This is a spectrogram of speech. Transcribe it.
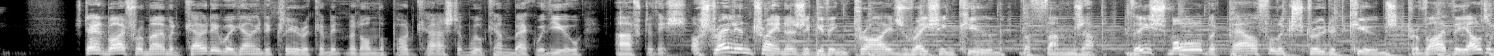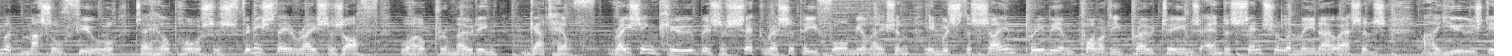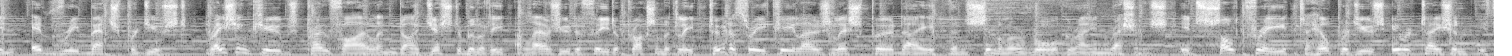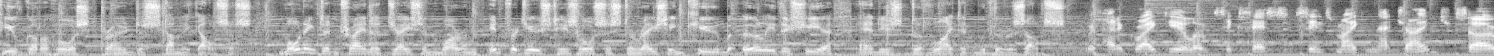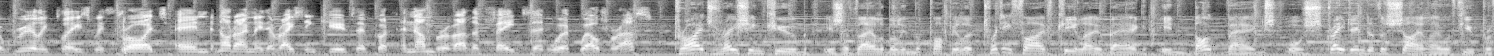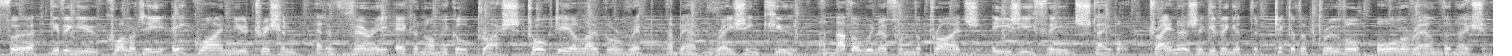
Stand by for a moment, Cody. We're going to clear a commitment on the podcast, and we'll come back with you after this. Australian trainers are giving Pryde's Racing Cube the thumbs up. These small but powerful extruded cubes provide the ultimate muscle fuel to help horses finish their races off while promoting gut health. Racing Cube is a set recipe formulation in which the same premium quality proteins and essential amino acids are used in every batch produced. Racing Cube's profile and digestibility allows you to feed approximately 2 to 3 kilos less per day than similar raw grain rations. It's salt free to help reduce irritation if you've got a horse prone to stomach ulcers. Mornington trainer Jason Warren introduced his horses to Racing Cube early this year and is delighted with the results. We've had a great deal of success since making that change. So, really pleased with Prydes and not only the racing cubes, they've got a number of other feeds that work well for us. Pryde's Racing Cube is available in the popular 25 kilo bag, in bulk bags, or straight into the silo if you prefer, giving you quality equine nutrition at a very economical price. Talk to your local rep about Racing Cube, another winner from the Pride's Easy Feed stable. Trainers are giving it the tick of approval all around the nation.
